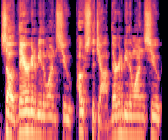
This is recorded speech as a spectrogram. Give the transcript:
So they're going to be the ones who post the job. They're going to be the ones who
